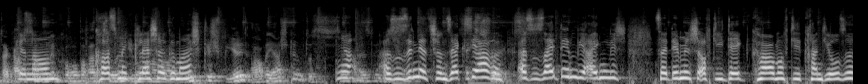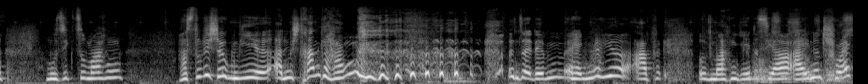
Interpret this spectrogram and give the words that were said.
Da gab's genau, eine Kooperation, Cosmic wir gemacht. Nicht gespielt, aber ja, stimmt. Das Ja, also, also sind jetzt schon sechs sechs Jahre. Tracks. Also seitdem wir eigentlich, seitdem ich auf die Idee kam, auf die grandiose Musik zu machen, hast du dich irgendwie an mich dran gehangen? und seitdem hängen wir hier ab und machen jedes Jahr einen. Track.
